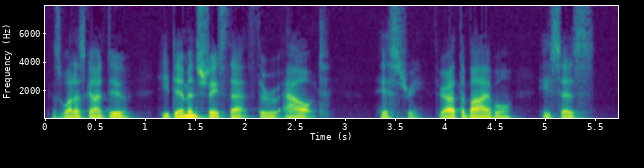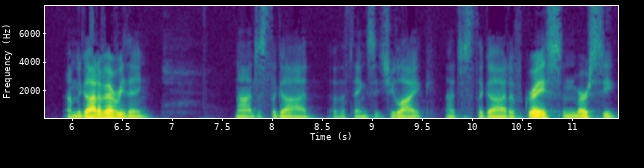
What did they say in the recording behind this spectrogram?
Because what does God do? He demonstrates that throughout history, throughout the Bible. He says, I'm the God of everything, not just the God of the things that you like, not just the God of grace and mercy,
